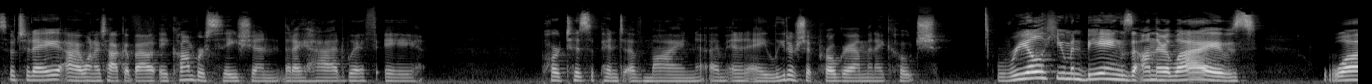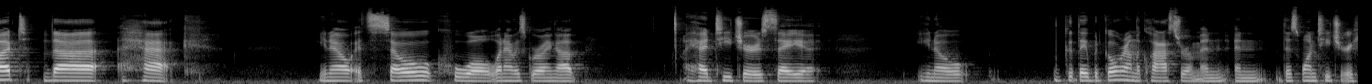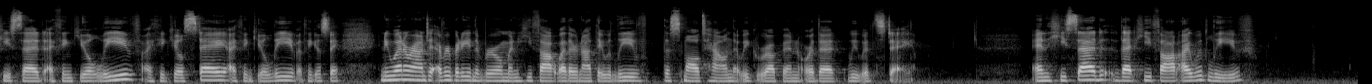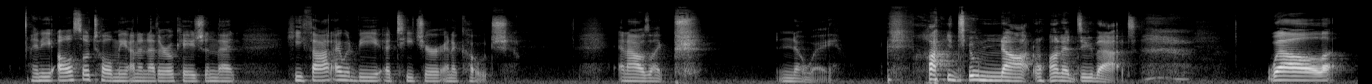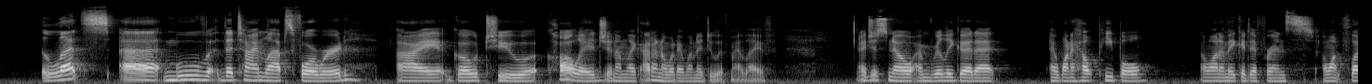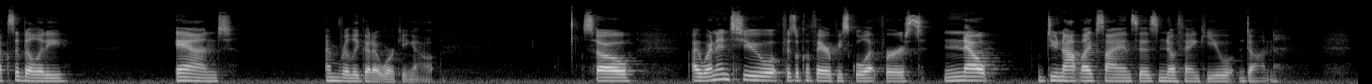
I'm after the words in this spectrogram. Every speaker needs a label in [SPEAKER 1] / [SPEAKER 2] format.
[SPEAKER 1] So, today I want to talk about a conversation that I had with a participant of mine. I'm in a leadership program and I coach real human beings on their lives. What the heck? You know, it's so cool. When I was growing up, I had teachers say, you know, they would go around the classroom and and this one teacher he said i think you'll leave. I think you'll stay. I think you'll leave. I think you'll stay. And he went around to everybody in the room and he thought whether or not they would leave the small town that we grew up in or that we would stay. And he said that he thought i would leave. And he also told me on another occasion that he thought i would be a teacher and a coach. And i was like no way. I do not want to do that well, let's uh, move the time lapse forward. I go to college and I'm like, I don't know what I want to do with my life. I just know I'm really good at, I want to help people. I want to make a difference. I want flexibility. And I'm really good at working out. So I went into physical therapy school at first. Nope, do not like sciences. No, thank you. Done.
